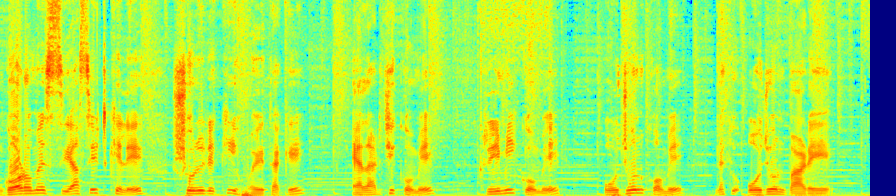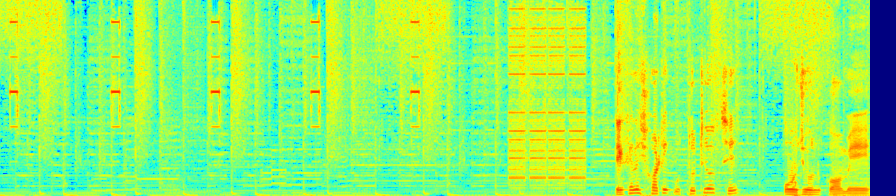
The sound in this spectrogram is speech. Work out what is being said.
গরমে সিয়াসিড খেলে শরীরে কি হয়ে থাকে? অ্যালার্জি কমে, কৃমি কমে, ওজন কমে নাকি ওজন বাড়ে? এখানে সঠিক উত্তরটি হচ্ছে ওজন কমে।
